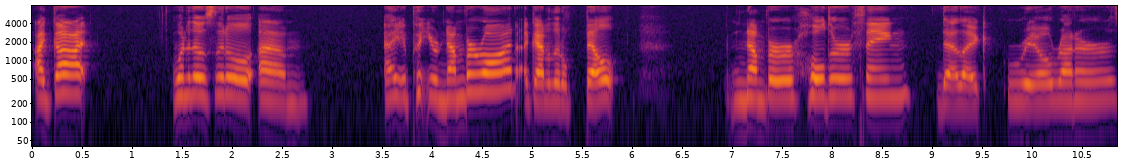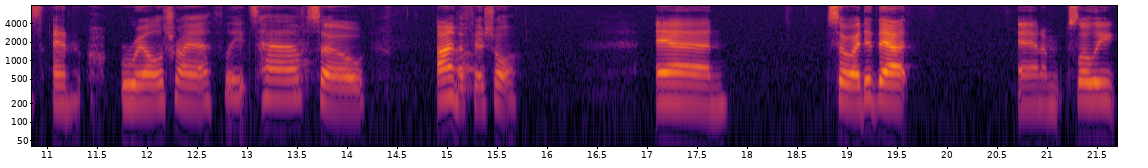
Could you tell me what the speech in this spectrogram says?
I got one of those little um how you put your number on. I got a little belt number holder thing that like real runners and real triathletes have. So I'm official. And so I did that and I'm slowly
